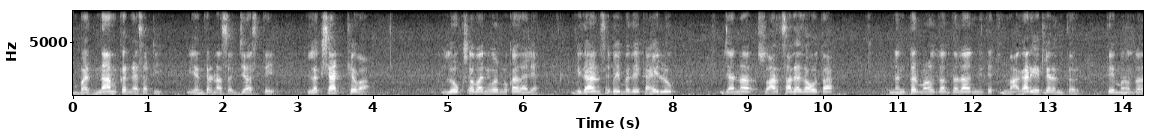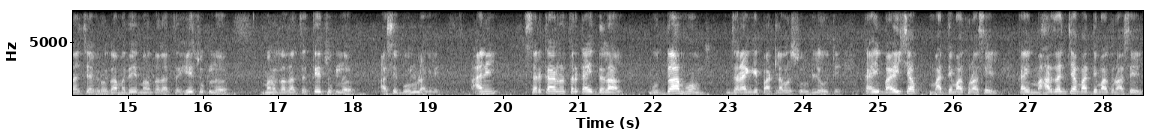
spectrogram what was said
बदनाम करण्यासाठी यंत्रणा सज्ज असते. लक्षात ठेवा लोकसभा निवडणुका झाल्या. विधानसभेमध्ये काही लोक ज्यांना स्वार्थ साधायचा होता नंतर मनोजदादांनी त्यातून माघार घेतल्यानंतर ते मनोजदादाच्या विरोधामध्ये मनोजदादाचं हे चुकलं मनोजदादाचं ते चुकलं असे बोलू लागले. आणि सरकारनं तर काही दलाल मुद्दाम होऊन जरांगे पाटलावर सोडले होते. काही बाईच्या माध्यमातून असेल काही महाराजांच्या माध्यमातून असेल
